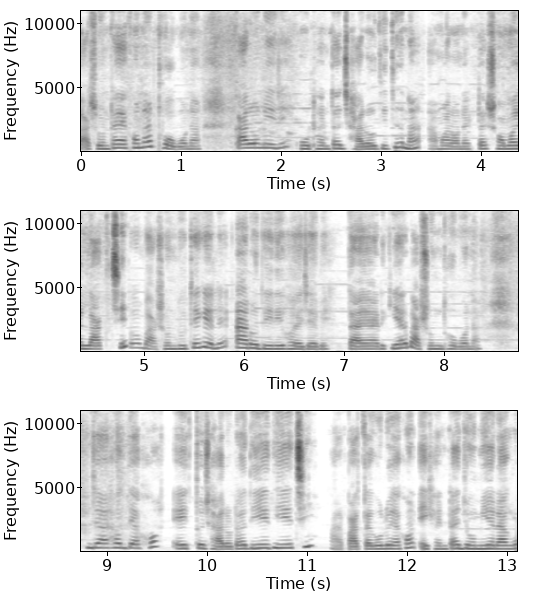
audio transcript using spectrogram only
বাসনটা এখন আর ধোবো না। কারণ এই যে উঠানটা ঝাড়ু দিতে না আমার অনেকটা সময় লাগছে, তো বাসন ধুতে গেলে আরও দেরি হয়ে যাবে, তাই আর কি আর বাসন ধোবো না। যাই হোক দেখো, এই তো ঝাড়ুটা দিয়ে দিয়েছি আর পাতাগুলো এখন এখানটায় জমিয়ে রাখব,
